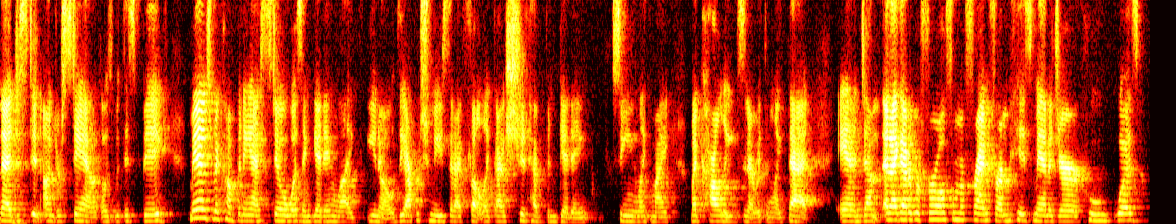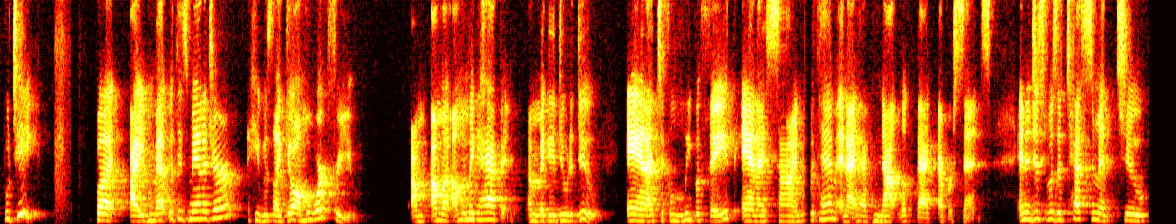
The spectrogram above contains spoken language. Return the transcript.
And I just didn't understand. Like I was with this big management company, I still wasn't getting like, you know, the opportunities that I felt like I should have been getting, seeing like my my colleagues and everything like that. And um, and I got a referral from a friend from his manager who was boutique. But I met with his manager. He was like, "Yo, I'm gonna work for you. I'm I'm a, I'm gonna make it happen. I'm gonna make it do what it do." And I took a leap of faith and I signed with him, and I have not looked back ever since. And it just was a testament to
